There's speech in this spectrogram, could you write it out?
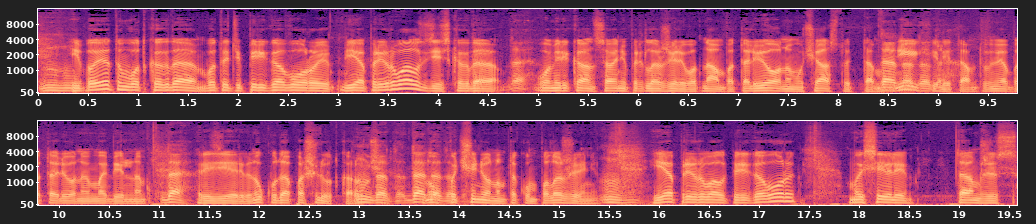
Угу. И поэтому вот когда вот эти переговоры я прервал здесь, когда да, да. у американцев они предложили вот нам батальоном участвовать там да, в них да, да, или да. там двумя батальонами в мобильном да. резерве, ну куда пошлют, короче, да, да, да, ну, да, в подчиненном да. таком положении. Угу. Я прервал переговоры, мы сели там же с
